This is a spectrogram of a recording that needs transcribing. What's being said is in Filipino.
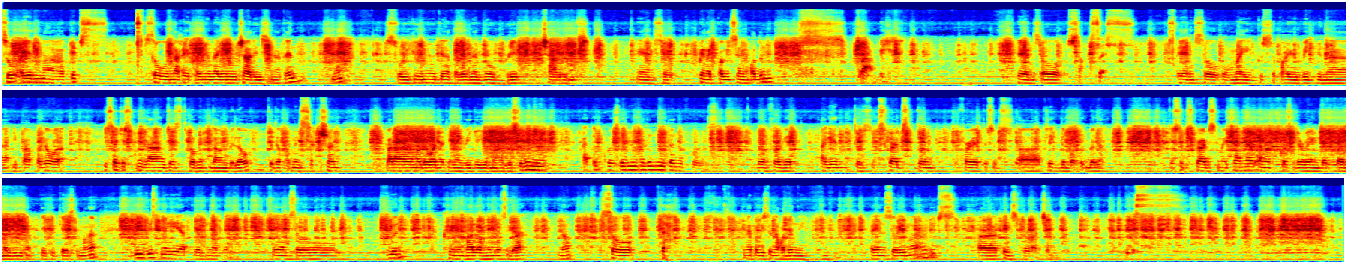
So, ayan mga kapips. So, nakita nyo na yung challenge natin. No? So, yun yung tinatawag na no break challenge. Ayan, so, pinagpawisan ako dun. Grabe. Ayan, so, success. Ayan, so, kung may gusto pa kayong video na ipapagawa, i-suggest nyo lang, just comment down below to the comment section para magawa natin ng video yung mga gusto niyo. At of course, huwag niyo kalimutan, of course, don't forget again to subscribe don't forget to subs uh, click the button below. To subscribe to my channel and of course the ring bell para maging updated kayo sa mga videos na i-upload natin. Ayan so yun. Kayo nang bahala humusga no? So ah, napagisan ako dun eh. Ayan so yung mga tips. Uh, thanks for watching. Peace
